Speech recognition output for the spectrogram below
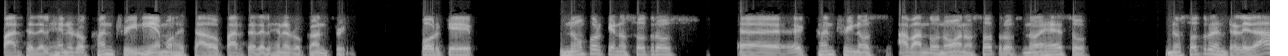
parte del género country, ni hemos estado parte del género country, porque no porque nosotros, country nos abandonó a nosotros, no es eso, nosotros en realidad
